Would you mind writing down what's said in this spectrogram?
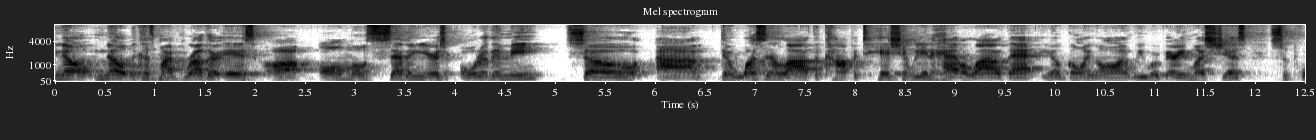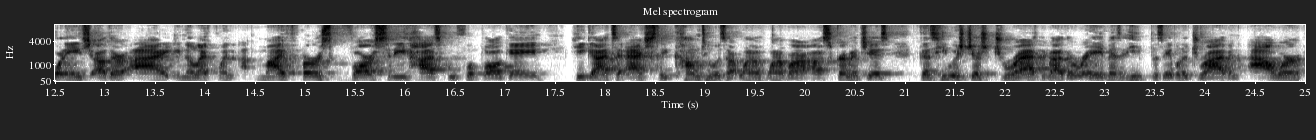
You know, no, because my brother is uh, almost seven years older than me. So um, there wasn't a lot of the competition. We didn't have a lot of that, you know, going on. We were very much just supporting each other. I, you know, like when my first varsity high school football game, he got to actually come to us at one of one of our uh, scrimmages because he was just drafted by the Ravens and he was able to drive an hour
